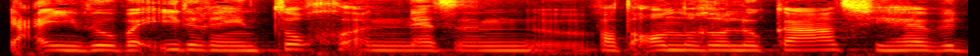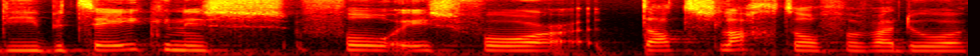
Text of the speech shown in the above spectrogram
Ja, en je wil bij iedereen toch een, net een wat andere locatie hebben... die betekenisvol is voor dat slachtoffer... waardoor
